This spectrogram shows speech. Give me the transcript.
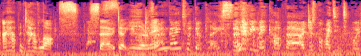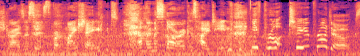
I happen to have lots, so don't you worry. I'm going to a good place. There will be makeup there. I just bought my tinted moisturiser, so it's my shade, and my mascara because hygiene. You've brought two products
